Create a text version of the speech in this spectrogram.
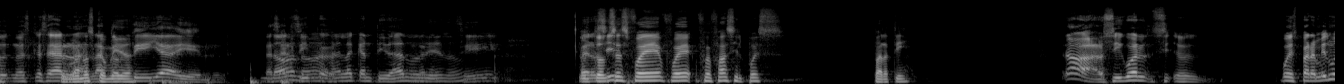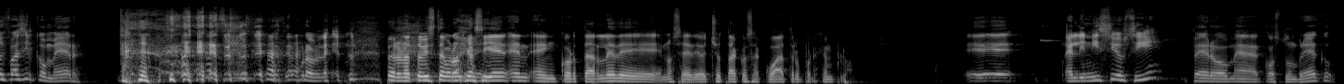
no- no es que sea la, la tortilla y el- la no, salsita. no, ajá, la cantidad más bien, ¿no? Sí. Pero Entonces sí- fue, fue, fue fácil, pues, para ti. No, sí, igual. sí, eh, pues para mí es muy fácil comer. ese, es, el problema. Pero no tuviste bronca así en, en- en cortarle de, no sé, de ocho tacos a cuatro, por ejemplo. Eh, al inicio sí, pero me acostumbré co-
